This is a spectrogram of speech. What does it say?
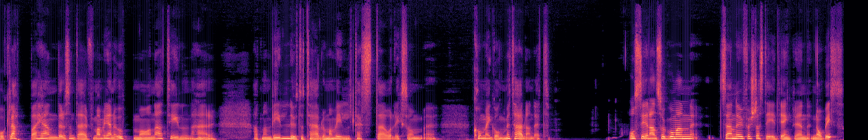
och klappa händer och sånt där. För man vill gärna uppmana till det här att man vill ut och tävla och man vill testa och liksom eh, komma igång med tävlandet. Och sedan så går man, sen är ju första steget egentligen novice.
